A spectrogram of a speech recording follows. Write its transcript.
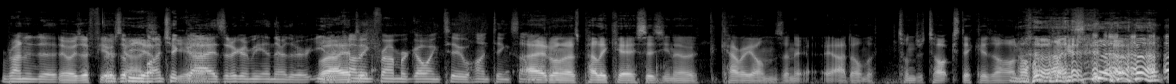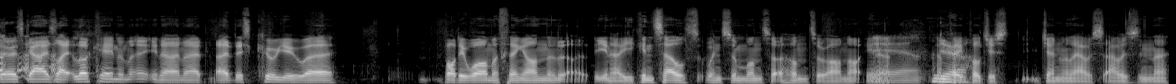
run into. There was a few. There's a guys, bunch of yeah. guys that are going to be in there that are either Well, coming to- from or going to hunting somewhere. I had one of those Pelly cases, you know, carry-ons, and it, it had all the Tundra Talk stickers on. Oh, nice. there was guys like looking, and uh, you know, and I had, I had this Kuiu uh, body warmer thing on, and uh, you know, you can tell when someone's a hunter or not, you know. Yeah. And Yeah. people just generally, I was I was in the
